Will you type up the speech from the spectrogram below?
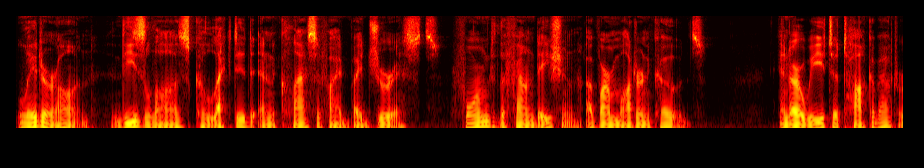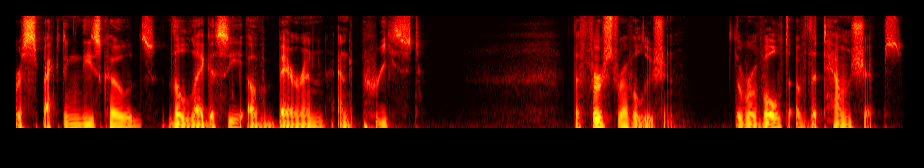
Later on, these laws, collected and classified by jurists, formed the foundation of our modern codes. And are we to talk about respecting these codes, the legacy of baron and priest? The first revolution, the revolt of the townships,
